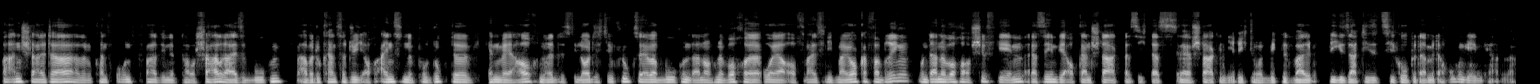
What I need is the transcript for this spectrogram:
Veranstalter, also du kannst bei uns quasi eine Pauschalreise buchen, aber du kannst natürlich auch einzelne Produkte, kennen wir ja auch, ne, dass die Leute sich den Flug selber buchen, dann noch eine Woche vorher auf, weiß ich nicht, Mallorca verbringen und dann eine Woche aufs Schiff gehen. Das sehen wir auch ganz stark, dass sich das sehr stark in die Richtung entwickelt, weil, wie gesagt, diese Zielgruppe damit auch umgehen kann. Ne?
